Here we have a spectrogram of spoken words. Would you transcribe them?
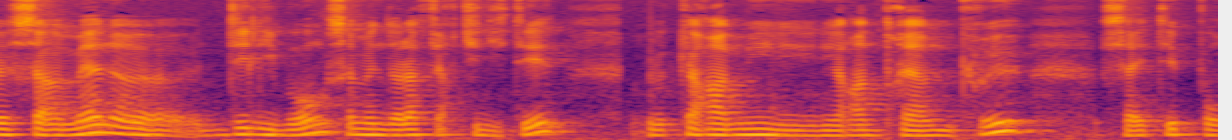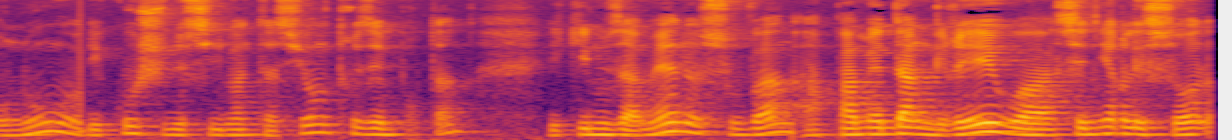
ben, ça amène euh, des limons, ça amène de la fertilité. Le carami est rentré en crue, ça a été pour nous des couches de cimentation très importantes et qui nous amènent souvent à pas mettre d'engrais ou à assainir les sols.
